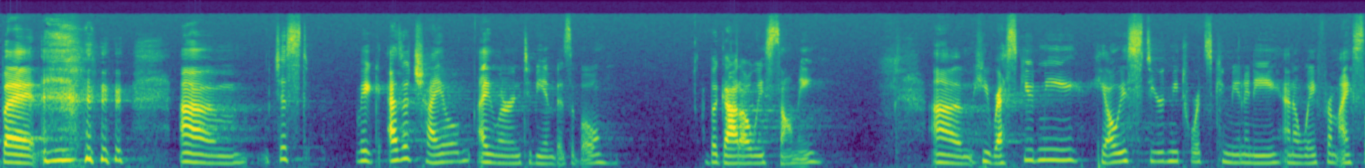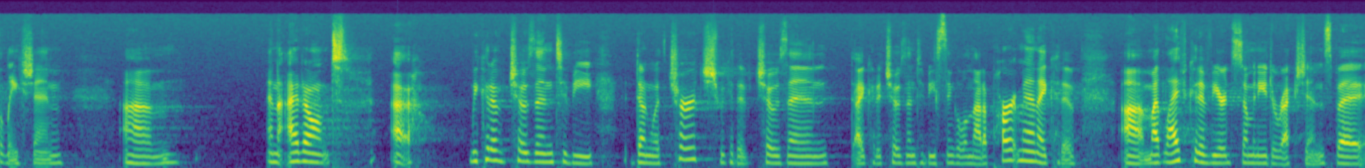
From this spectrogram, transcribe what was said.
But um, just like as a child, I learned to be invisible, but God always saw me. Um, he rescued me. He always steered me towards community and away from isolation. Um, and I don't, uh, we could have chosen to be done with church. We could have chosen, I could have chosen to be single in that apartment. I could have Um, my life could have veered so many directions, but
